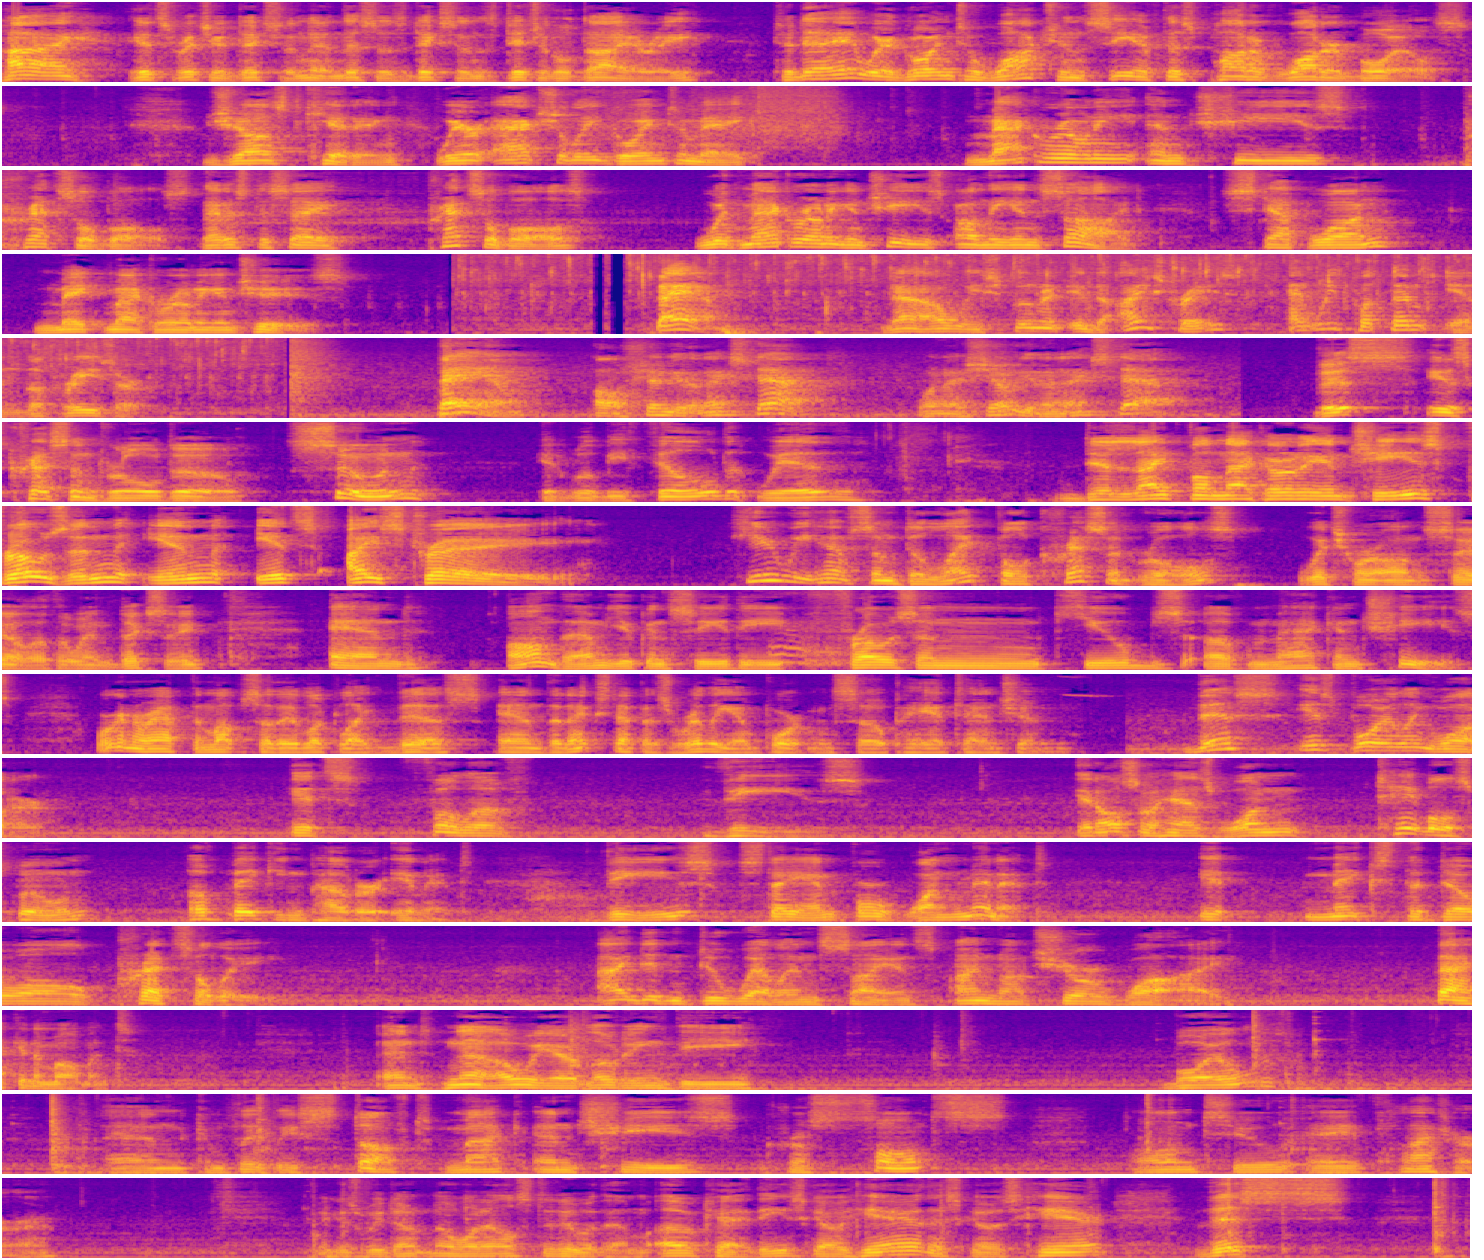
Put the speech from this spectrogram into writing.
Hi, it's Richard Dixon, and this is Dixon's Digital Diary. Today we're going to watch and see if this pot of water boils. Just kidding. We're actually going to make macaroni and cheese pretzel balls. That is to say, pretzel balls with macaroni and cheese on the inside. Step one, make macaroni and cheese. Bam! Now we spoon it into ice trays and we put them in the freezer. Bam! I'll show you the next step when I show you the next step. This is crescent roll dough. Soon it will be filled with delightful macaroni and cheese frozen in its ice tray. Here we have some delightful crescent rolls, which were on sale at the Winn-Dixie, and on them, you can see the frozen cubes of mac and cheese. We're going to wrap them up so they look like this, and the next step is really important, so pay attention. This is boiling water. It's full of these. It also has one tablespoon of baking powder in it. These stay in for one minute. It makes the dough all pretzely. I didn't do well in science. I'm not sure why. Back in a moment. And now we are loading the boiled and completely stuffed mac and cheese croissants onto a platter because we don't know what else to do with them. Okay, these go here, this goes here. This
